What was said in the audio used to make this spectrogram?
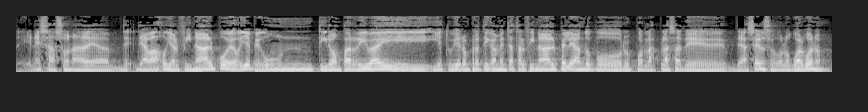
en esa zona de, abajo y al final, pues oye, pegó un tirón para arriba y, estuvieron prácticamente hasta el final peleando por, por las plazas de, ascenso, con lo cual, bueno,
